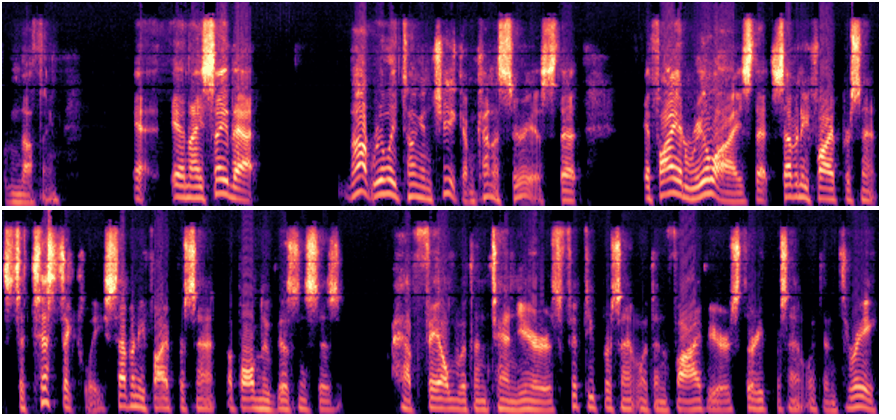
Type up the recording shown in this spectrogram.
from nothing and i say that not really tongue in cheek i'm kind of serious that if i had realized that 75% statistically 75% of all new businesses have failed within 10 years 50% within 5 years 30% within 3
